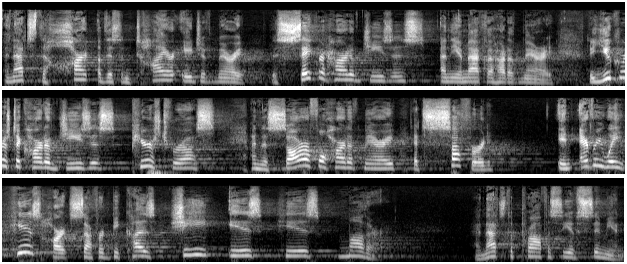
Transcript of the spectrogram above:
And that's the heart of this entire age of Mary the Sacred Heart of Jesus and the Immaculate Heart of Mary. The Eucharistic heart of Jesus, pierced for us, and the sorrowful heart of Mary that suffered in every way his heart suffered because she is his mother. And that's the prophecy of Simeon.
